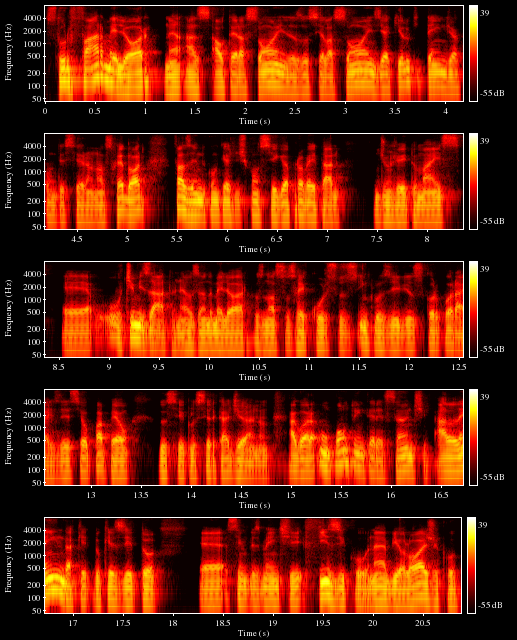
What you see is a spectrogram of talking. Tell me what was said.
surfar melhor né, as alterações, as oscilações e aquilo que tende a acontecer ao nosso redor, fazendo com que a gente consiga aproveitar de um jeito mais é, otimizado, né? usando melhor os nossos recursos, inclusive os corporais. Esse é o papel do ciclo circadiano. Agora, um ponto interessante, além da, do quesito é, simplesmente físico, né, biológico,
